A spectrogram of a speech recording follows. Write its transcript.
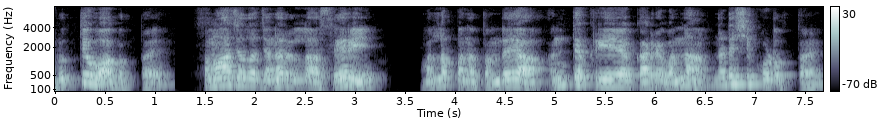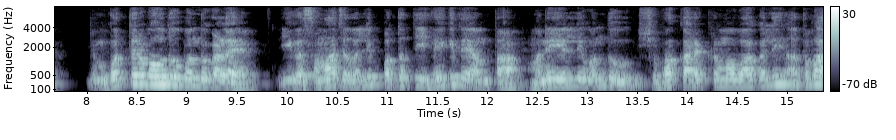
ಮೃತ್ಯುವಾಗುತ್ತೆ. ಸಮಾಜದ ಜನರೆಲ್ಲ ಸೇರಿ ಮಲ್ಲಪ್ಪನ ತಂದೆಯ ಅಂತ್ಯಕ್ರಿಯೆಯ ಕಾರ್ಯವನ್ನ ನಡೆಸಿಕೊಡುತ್ತೆ. ನಿಮ್ಗೆ ಗೊತ್ತಿರಬಹುದು ಬಂಧುಗಳೇ ಈಗ ಸಮಾಜದಲ್ಲಿ ಪದ್ಧತಿ ಹೇಗಿದೆ ಅಂತ ಮನೆಯಲ್ಲಿ ಒಂದು ಶುಭ ಕಾರ್ಯಕ್ರಮವಾಗಲಿ ಅಥವಾ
